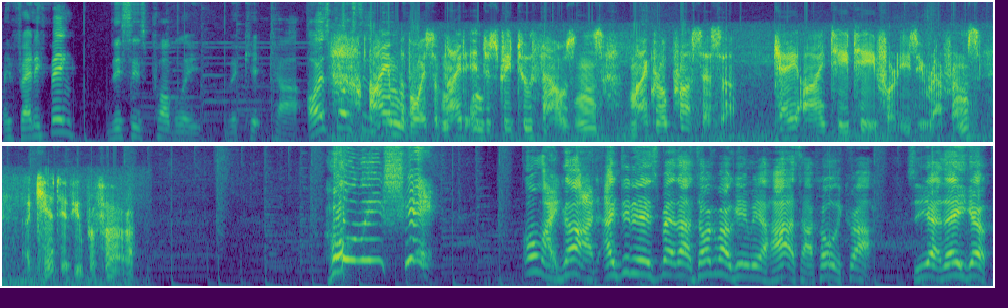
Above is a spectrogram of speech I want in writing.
If anything, this is probably the kit car. Oh, close to the I am the voice of Knight Industries 2000's microprocessor. K-I-T-T for easy reference. A kit if you prefer. Holy shit! Oh my god, I didn't expect that. Talk about giving me a heart attack. Holy crap. So yeah, there you go.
